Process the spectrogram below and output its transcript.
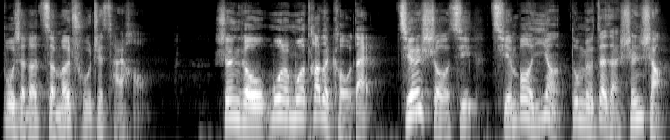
不晓得怎么处置才好。伸手摸了摸他的口袋，既然手机、钱包一样都没有带在身上，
